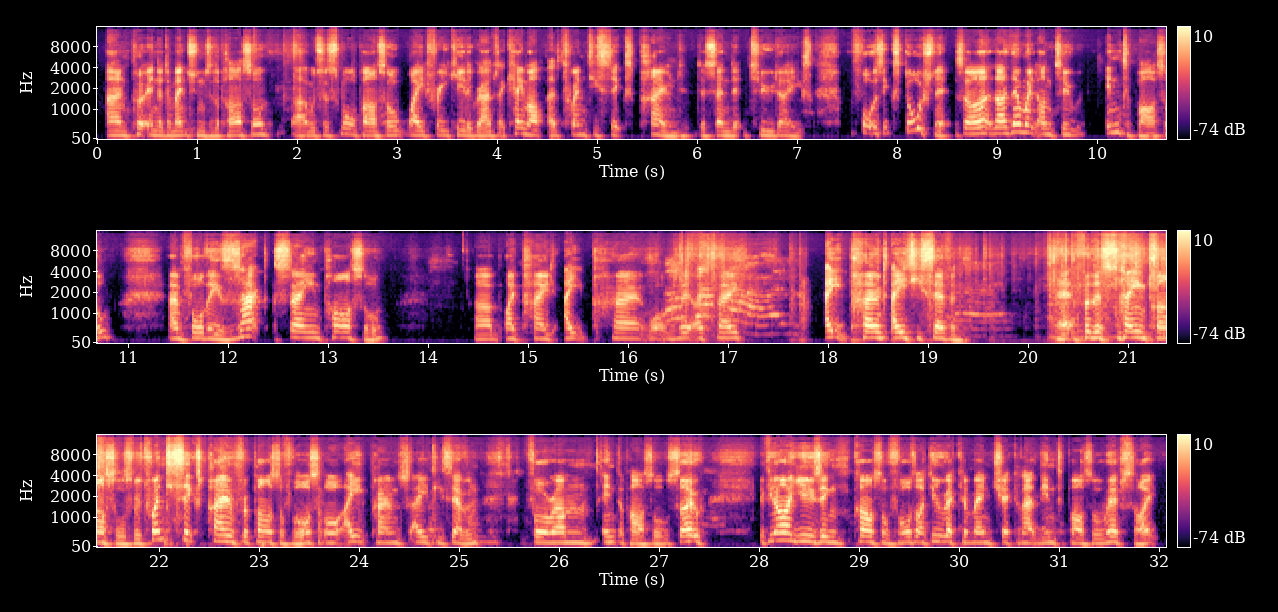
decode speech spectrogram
and put in the dimensions of the parcel, uh, which was a small parcel, weighed three kilograms. It came up at 26 pound to send it two days. I thought it was extortionate. So I, I then went on to Interparcel, and for the exact same parcel, um, I paid eight pound. What was it? I paid eight pound eighty-seven. Uh, for the same parcel, so twenty-six pound for Parcel Force or eight pounds eighty-seven for um Interparcel. So if you are using Parcel Force, I do recommend checking out the Interparcel website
